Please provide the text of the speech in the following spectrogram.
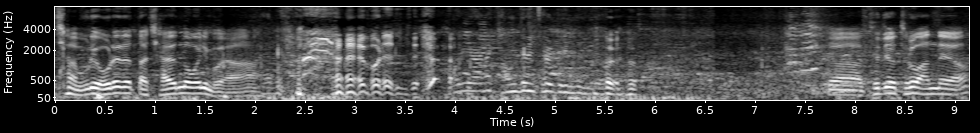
참, 우리 오래됐다. 자연농원이 뭐야? 에버랜드. 거기 가는 경전철도 있는데. 자, 드디어 들어왔네요.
